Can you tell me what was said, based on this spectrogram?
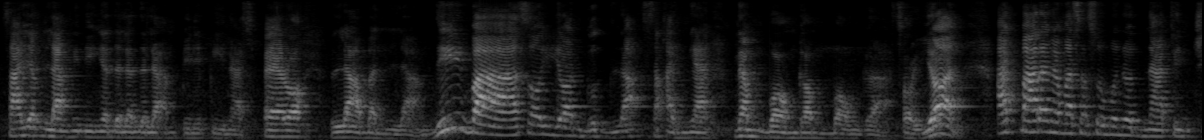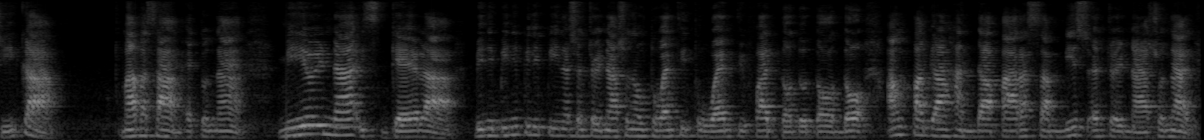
sayang lang hindi niya dala-dala ang Pilipinas. Pero laban lang. Di ba? So yon good luck sa kanya ng bonggang-bongga. So yon At para naman sa sumunod natin, chika, Mama Sam, eto na. Mirna Isguera, Binibini Pilipinas International 2025 Todo-Todo ang paghahanda para sa Miss International.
